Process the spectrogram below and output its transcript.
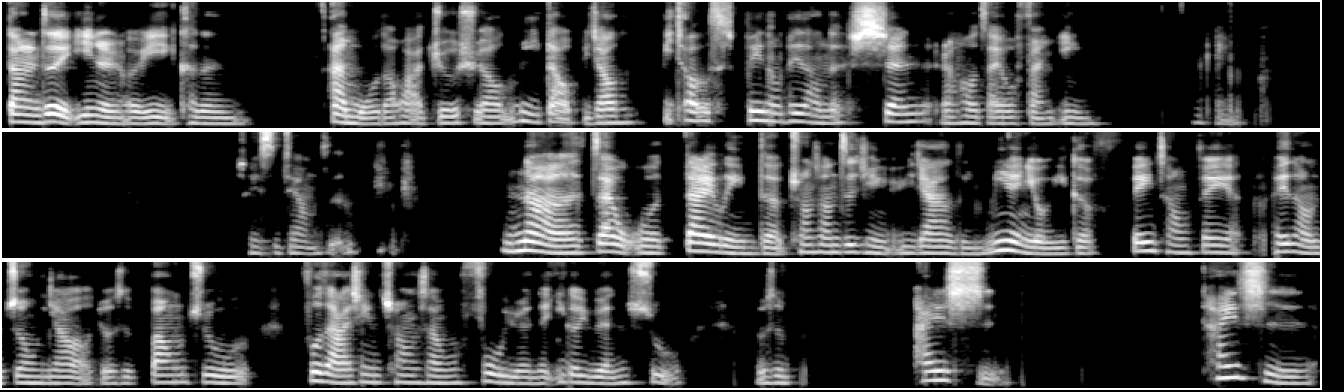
当然这也因人而异。可能按摩的话，就需要力道比较比较非常非常的深，然后再有反应。OK，所以是这样子。那在我带领的创伤知情瑜伽里面，有一个非常非非常重要，就是帮助复杂性创伤复原的一个元素，就是开始。开始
